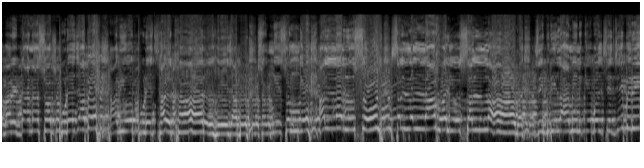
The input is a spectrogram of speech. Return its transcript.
আমার ডানা সব পুড়ে যাবে, আমিও পুড়ে ছারখার হয়ে যাব। সঙ্গে সঙ্গে আল্লাহ রসুল সাল্লাল্লাহু আলাইহি ওয়াসাল্লাম জিবরিল আমিনকে বলছে, জিবরিল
